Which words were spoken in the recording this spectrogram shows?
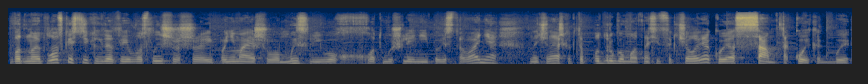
в одной плоскости, когда ты его слышишь и понимаешь его мысли, его ход мышления и повествования, начинаешь как-то по-другому относиться к человеку. Я сам такой как бы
